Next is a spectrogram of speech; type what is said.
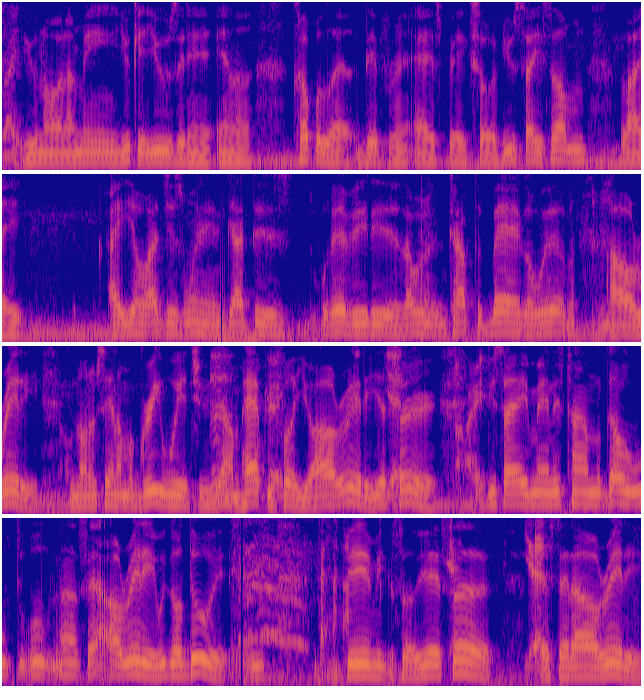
Right. You know what I mean? You can use it in, in a couple of different aspects. So if you say something like, "Hey, yo, I just went and got this." Whatever it is, I went and cop the bag or whatever mm-hmm. already. You know what I'm saying? I'm agree with you. Yeah, I'm mm, happy okay. for you already. Yes, Yes. sir. Right. If you say, hey man, it's time to go, whoop, whoop, you know what I'm saying? Already, we gonna do it. You feel me? So yes, sir. Yes. That's that already.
